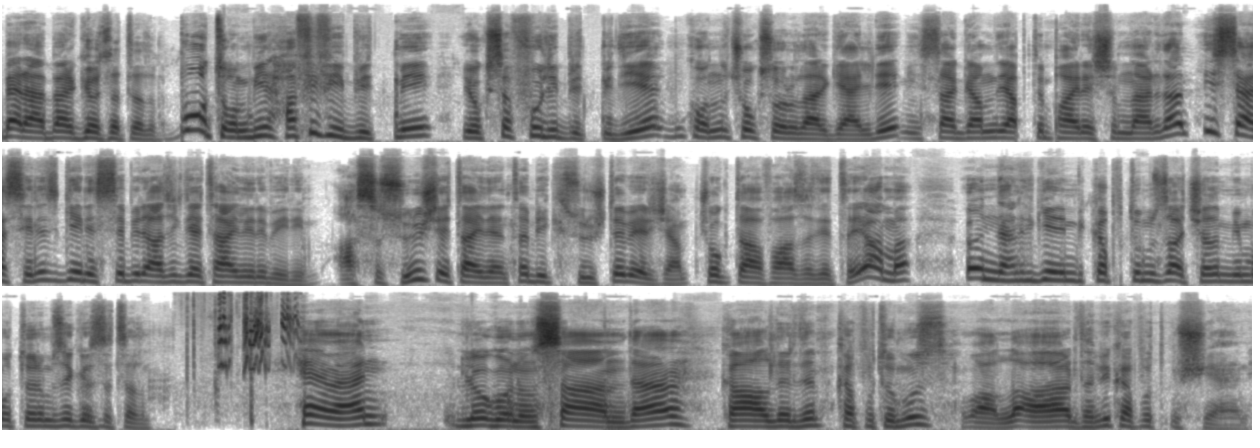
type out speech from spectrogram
beraber göz atalım. Bu otomobil hafif hibrit mi yoksa full hibrit mi diye bu konuda çok sorular geldi. Instagram'da yaptığım paylaşımlardan. İsterseniz gelin size birazcık detayları vereyim. Aslında sürüş detaylarını tabii ki sürüşte vereceğim. Çok daha fazla detayı ama önden gelin bir kaputumuzu açalım, bir motorumuza göz atalım. Hemen logonun sağından kaldırdım kaputumuz. Vallahi ağır da bir kaputmuş yani.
